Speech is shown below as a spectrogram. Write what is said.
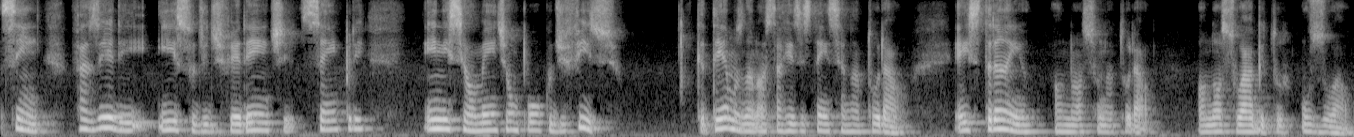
Sim, fazer isso de diferente sempre, inicialmente, é um pouco difícil, que temos na nossa resistência natural. É estranho ao nosso natural, ao nosso hábito usual.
